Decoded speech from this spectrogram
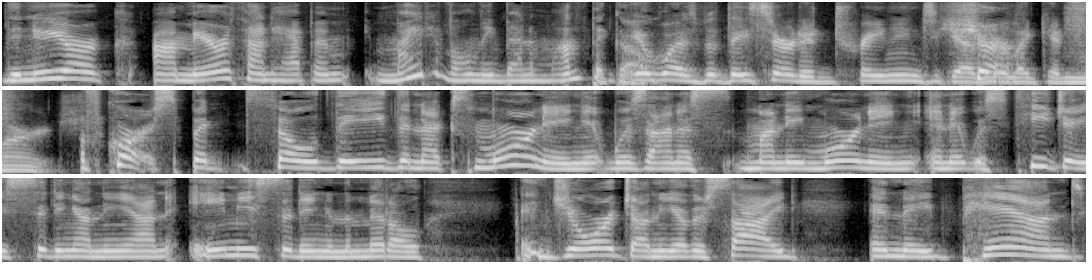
the New York uh, Marathon happened, it might have only been a month ago. It was, but they started training together Sure. like in March. Of course, but so they the next morning it was on a Monday morning, and it was TJ sitting on the end, Amy sitting in the middle, and George on the other side, and they panned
